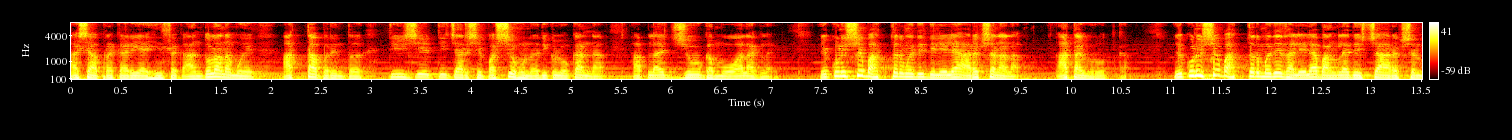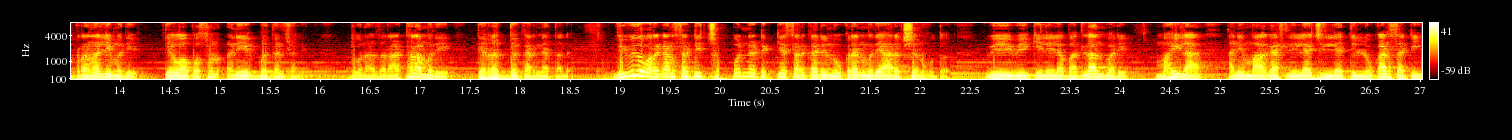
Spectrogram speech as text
अशा प्रकारे या हिंसक आंदोलनामुळे आत्तापर्यंत तीनशे ते चारशे पाचशेहून अधिक लोकांना आपला जीव गमवावा लागलाय. एकोणीसशे बहात्तरमध्ये दिलेल्या आरक्षणाला आता विरोध का? एकोणीसशे बहात्तरमध्ये झालेल्या बांगलादेशच्या आरक्षण प्रणालीमध्ये तेव्हापासून अनेक बदल झाले. दोन हजार अठरामध्ये ते रद्द करण्यात आलं. विविध वर्गांसाठी छप्पन्न टक्के सरकारी नोकऱ्यांमध्ये आरक्षण होतं. वेळोवेळी केलेल्या बदलांद्वारे महिला आणि मागासलेल्या जिल्ह्यातील लोकांसाठी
